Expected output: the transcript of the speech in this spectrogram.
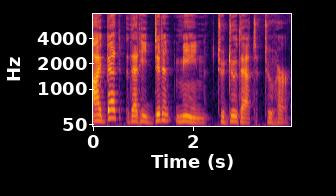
I bet that he didn't mean to do that to her.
